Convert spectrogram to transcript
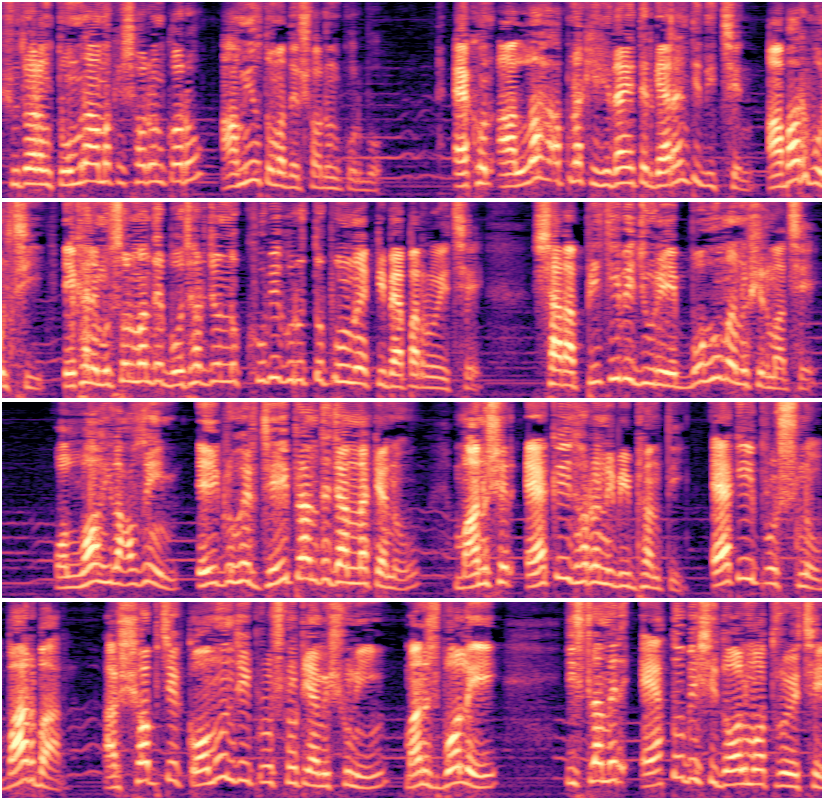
সুতরাং তোমরা আমাকে স্মরণ করো, আমিও তোমাদের স্মরণ করব। এখন আল্লাহ আপনাকে হেদায়েতের গ্যারান্টি দিচ্ছেন। আবার বলছি, এখানে মুসলমানদের বোঝার জন্য খুবই গুরুত্বপূর্ণ একটি ব্যাপার রয়েছে। সারা পৃথিবী জুড়ে বহু মানুষের মাঝে। অল্লাহিল আজিম এই গ্রহের যেই প্রান্তে যান না কেন, মানুষের একই ধরনের বিভ্রান্তি, একই প্রশ্ন বারবার। আর সবচেয়ে কমন যেই প্রশ্নটি আমি শুনি, মানুষ বলে, ইসলামের এত বেশি দলমত রয়েছে,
